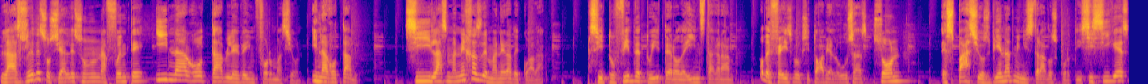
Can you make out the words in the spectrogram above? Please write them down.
Las redes sociales son una fuente inagotable de información. Inagotable. Si las manejas de manera adecuada, si tu feed de Twitter o de Instagram o de Facebook, si todavía lo usas, son espacios bien administrados por ti, si sigues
